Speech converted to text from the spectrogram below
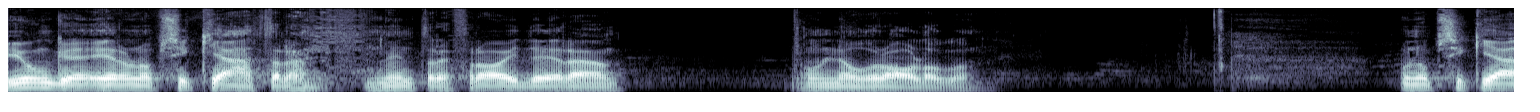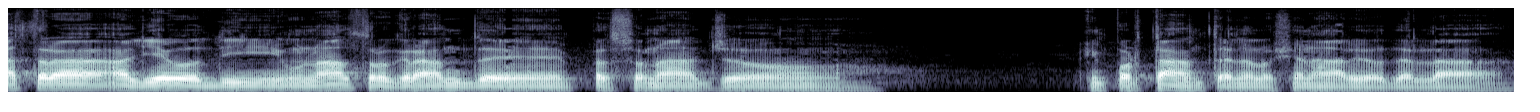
Jung era uno psichiatra, mentre Freud era un neurologo. Uno psichiatra allievo di un altro grande personaggio importante nello scenario della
